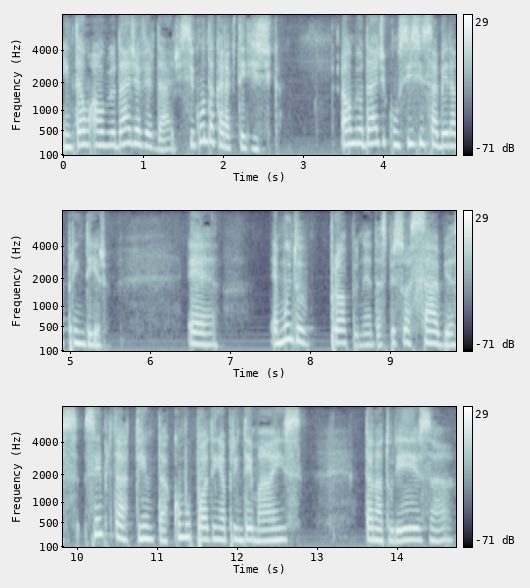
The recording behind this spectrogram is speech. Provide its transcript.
Então, a humildade é a verdade. Segunda característica: a humildade consiste em saber aprender. É, é muito próprio né, das pessoas sábias sempre estar atenta a como podem aprender mais da natureza,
